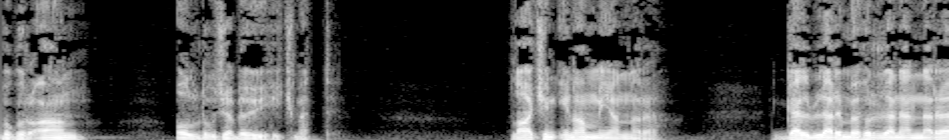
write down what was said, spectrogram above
Bu Qur'an, olduqca böyük hikmətdir. Lakin inanmayanlara, qəlbləri möhürlənənlərə,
